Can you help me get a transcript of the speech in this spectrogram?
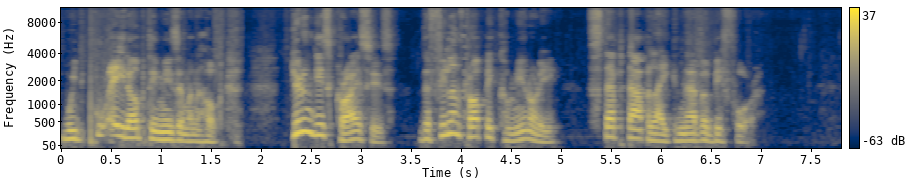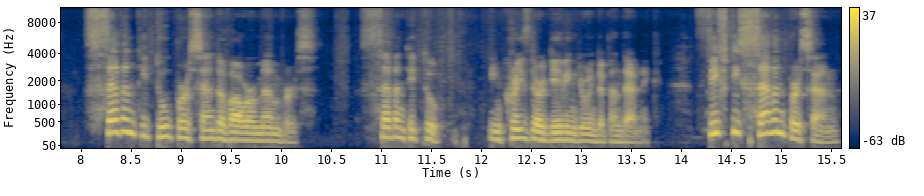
with great optimism and hope. During this crisis, the philanthropic community stepped up like never before. 72% of our members, 72, increased their giving during the pandemic. 57%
